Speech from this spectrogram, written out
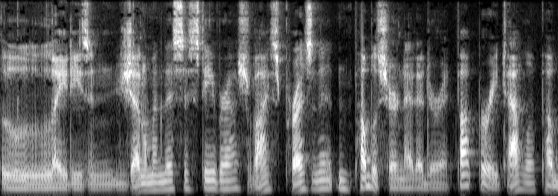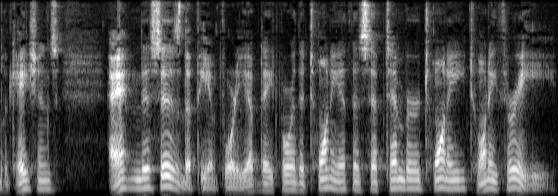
Ladies and gentlemen, this is Steve Roush, Vice President and Publisher and Editor at Paperitalo Publications, and this is the PM40 update for the 20th of September 2023.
